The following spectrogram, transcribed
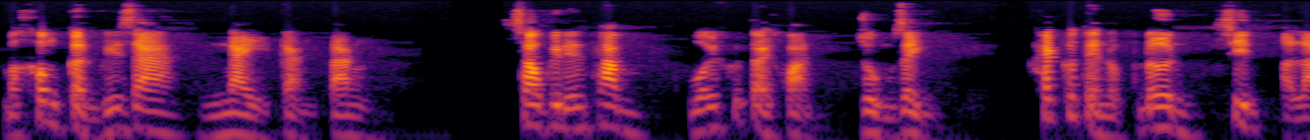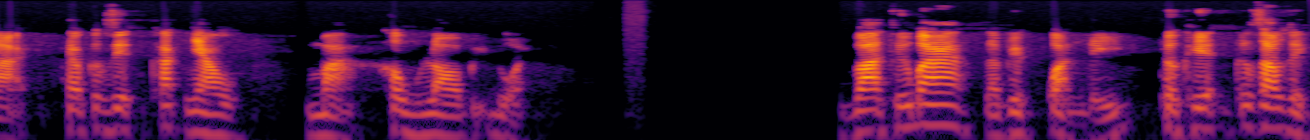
mà không cần visa ngày càng tăng. Sau khi đến thăm với tài khoản dùng dình, khách có thể nộp đơn xin ở lại theo các diện khác nhau mà không lo bị đuổi. Và thứ ba là việc quản lý, thực hiện các giao dịch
